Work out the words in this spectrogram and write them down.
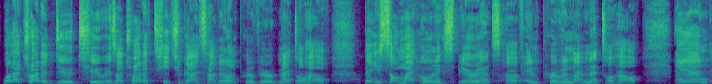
what I try to do too is I try to teach you guys how to improve your mental health based on my own experience of improving my mental health. And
